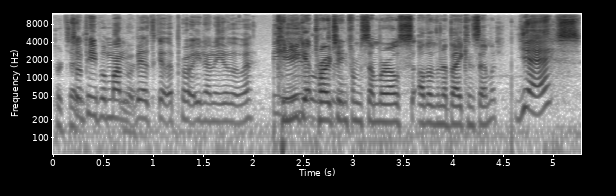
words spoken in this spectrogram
protect. Some people might yeah. not be able to get the protein any other way. Can you get protein to- from somewhere else other than a bacon sandwich? Yes,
